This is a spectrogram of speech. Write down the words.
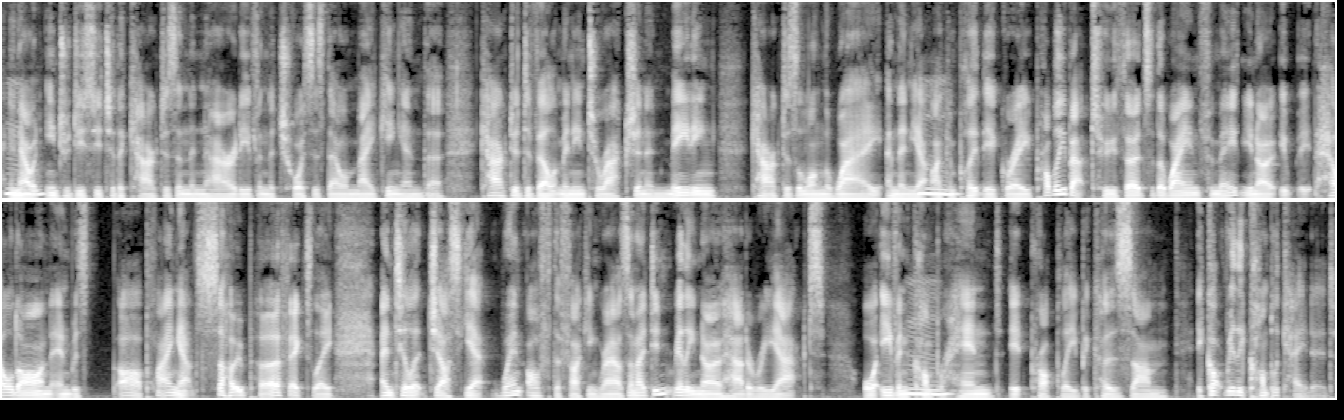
and how it mm. introduced you to the characters and the narrative and the choices they were making, and the character development, interaction, and meeting characters along the way. And then, yeah, I mm. completely agree. Probably about two thirds of the way in for me, you know, it, it held on and was oh, playing out so perfectly until it just, yeah, went off the fucking rails. And I didn't really know how to react or even comprehend it properly because um, it got really complicated.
